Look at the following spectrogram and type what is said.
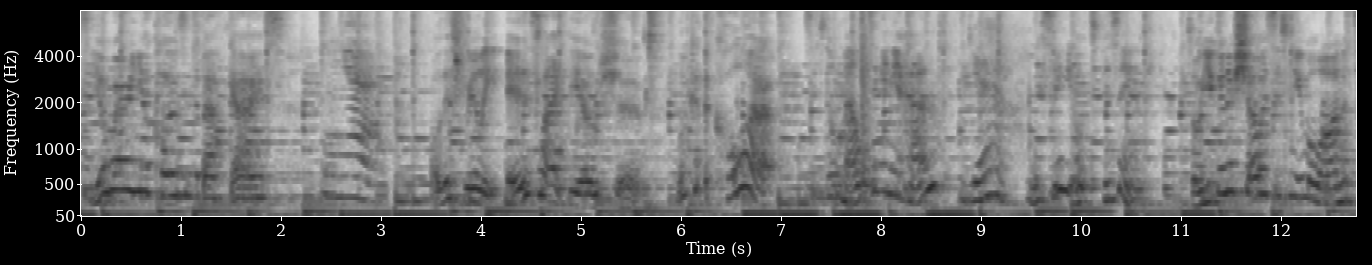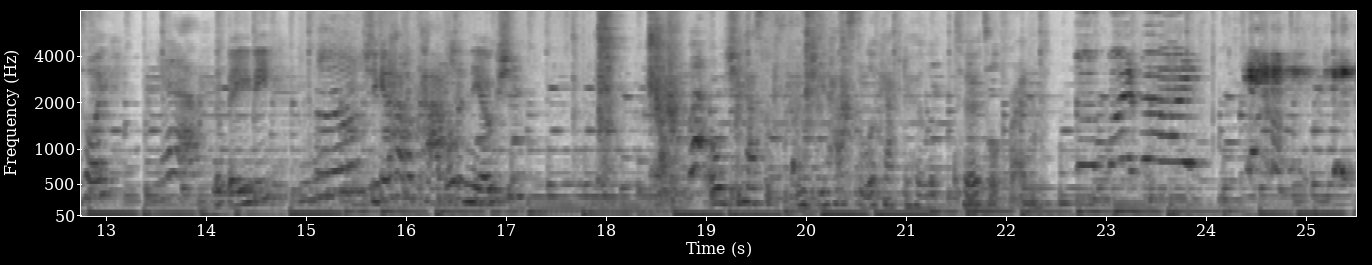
So you're wearing your clothes in the bath, guys. Yeah. Oh, this really is like the ocean. Look at the colour. Is it still melting in your hand? Yeah. Let me see. Oh, it's fizzing. So are you going to show us this new Moana toy? Yeah. The baby? Mm-hmm. She gonna have a paddle in the ocean? Oh, she has to, and she has to look after her little turtle friend. Bye-bye.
